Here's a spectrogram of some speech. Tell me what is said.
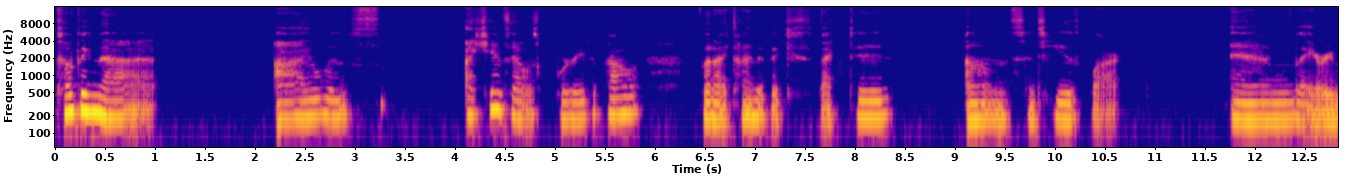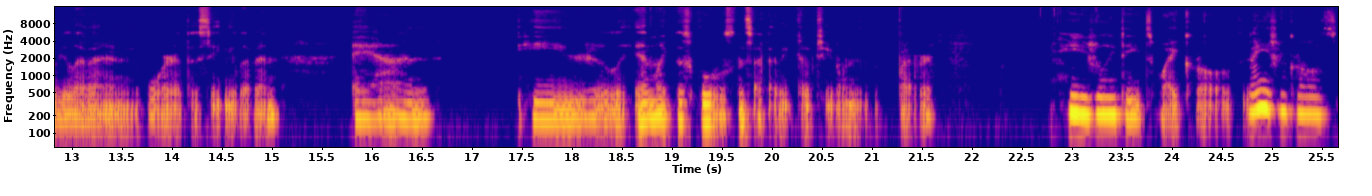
something that I was I can't say I was worried about, but I kind of expected um, since he is black and the area we live in or the state we live in. And he usually, in like the schools and stuff that we go to and whatever, he usually dates white girls and Asian girls,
